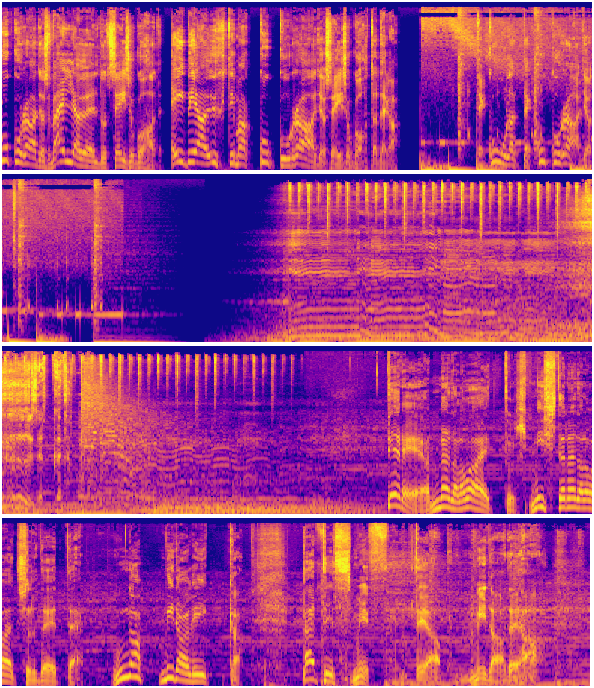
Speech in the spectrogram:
Kuku Raadios välja öeldud seisukohad ei pea ühtima Kuku Raadio seisukohtadega. Te kuulate Kuku Raadiot. rõõsakad. tere, on nädalavahetus, mis te nädalavahetusel teete? noh, midagi ikka. Patti Smith teab, mida teha.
